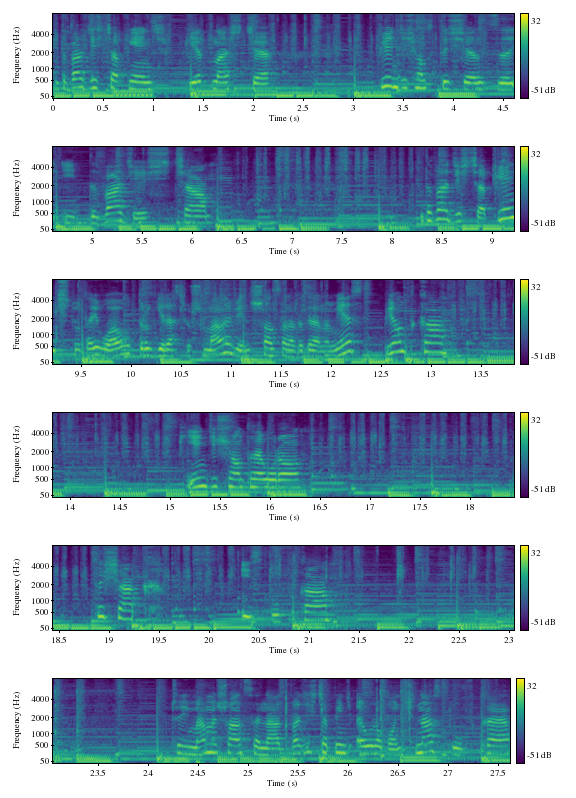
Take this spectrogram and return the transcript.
25, 15, 50 tysięcy i 20. 25, tutaj wow, drugi raz już mamy, więc szansa na wygraną jest. Piątka, 50 euro, tysiak i stówka. Czyli mamy szansę na 25 euro bądź na stówkę.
